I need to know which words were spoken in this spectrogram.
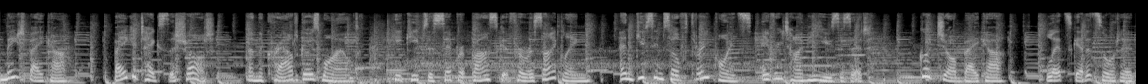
Meet Baker. Baker takes the shot, and the crowd goes wild. He keeps a separate basket for recycling and gives himself three points every time he uses it. Good job, Baker. Let's get it sorted.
